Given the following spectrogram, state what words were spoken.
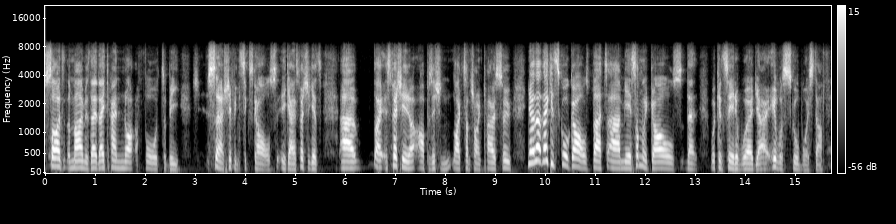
sides at the moment is they they cannot afford to be uh, shipping six goals a game, especially against uh, like especially in opposition like Sunshine Coast, who you know they, they can score goals, but um, yeah, some of the goals that were conceded were yeah, it was schoolboy stuff.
